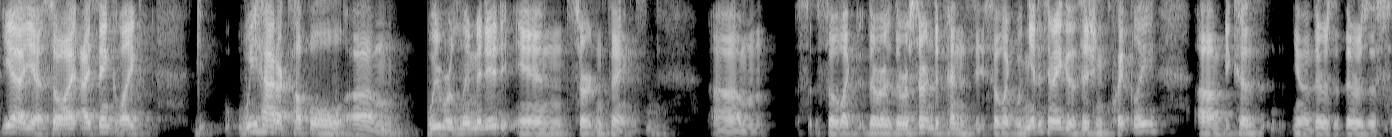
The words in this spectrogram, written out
Yeah yeah so i, I think like we had a couple um we were limited in certain things. Um so, so, like there were there were certain dependencies. So like we needed to make a decision quickly um, because you know there's there's this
